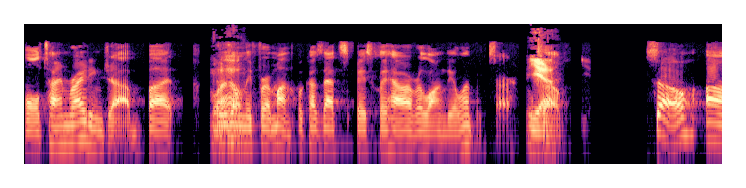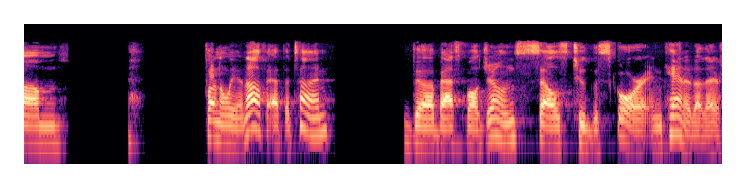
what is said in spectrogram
full time writing job, but it was only for a month because that's basically however long the Olympics are. Yeah. So, so um, funnily enough, at the time, the Basketball Jones sells to the Score in Canada. They're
